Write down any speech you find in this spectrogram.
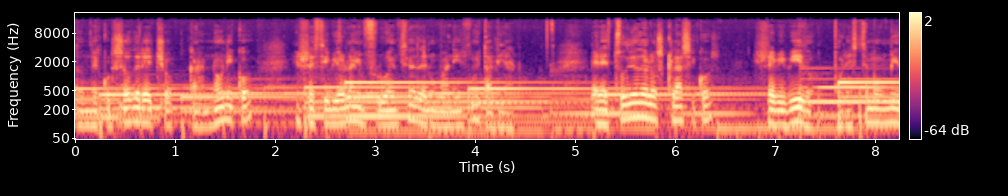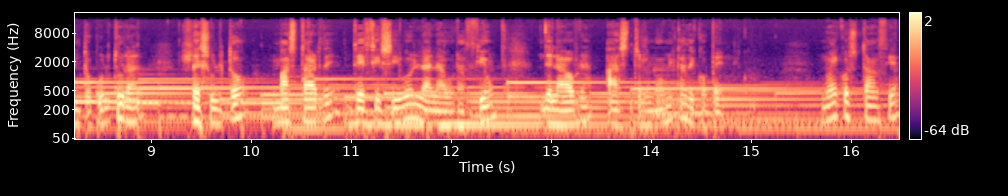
donde cursó Derecho canónico y recibió la influencia del humanismo italiano. El estudio de los clásicos, revivido por este movimiento cultural, resultó más tarde decisivo en la elaboración de la obra astronómica de Copérnico. No hay constancia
